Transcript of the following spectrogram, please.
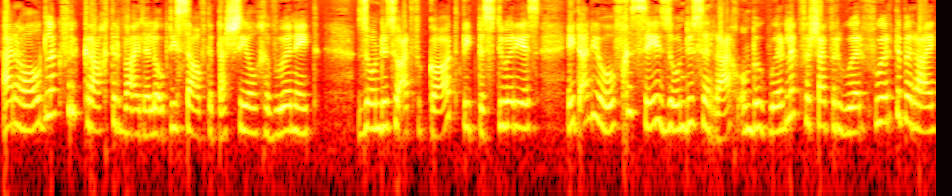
herhaaldelik verkragt terwyl hulle op dieselfde perseel gewoon het. Zondo se advokaat, Piet Pistorius, het aan die hof gesê Zondo se reg om behoorlik vir sy verhoor voor te berei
